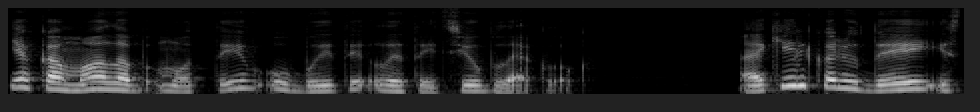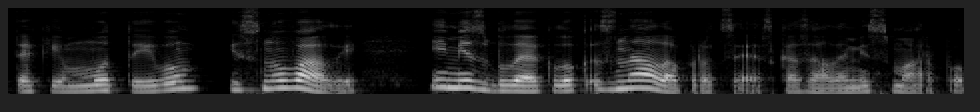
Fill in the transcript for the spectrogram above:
яка мала б мотив убити Летицію Блеклок. А кілька людей із таким мотивом існували, і міс Блеклок знала про це, сказала міс Марпл.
